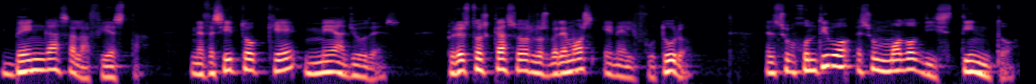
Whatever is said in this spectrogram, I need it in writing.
vengas a la fiesta. Necesito que me ayudes. Pero estos casos los veremos en el futuro. El subjuntivo es un modo distinto.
